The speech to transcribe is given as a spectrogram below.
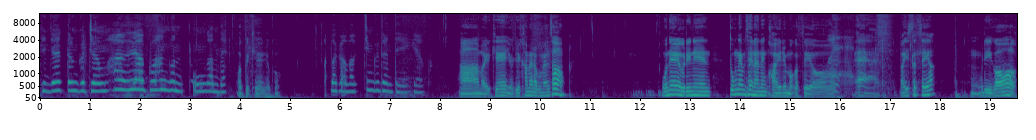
진짜 했던 것처럼 하려고 한 건 온 건데 어떻게 하려고? 아빠가 막 친구들한테 얘기하고 아, 막 이렇게 여기 카메라 보면서 오늘 우리는 똥냄새 나는 과일을 먹었어요. 아, 맛있었어요? 응, 우리 이거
